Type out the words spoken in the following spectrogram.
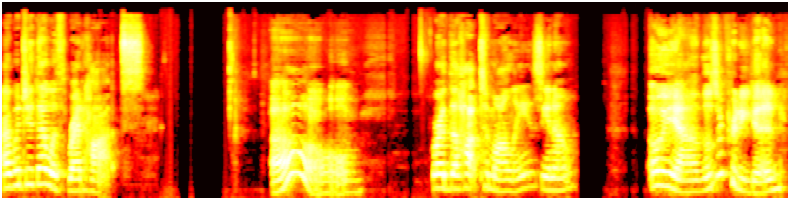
I would do that with red hots Oh. or the hot tamales. You know. Oh yeah, those are pretty good.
